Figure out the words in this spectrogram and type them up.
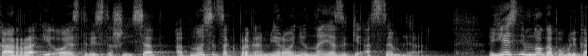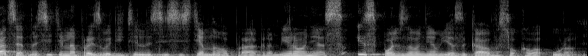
Harra и OS 360 относятся к программированию на языке ассемблера. Есть немного публикаций относительно производительности системного программирования с использованием языка высокого уровня.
